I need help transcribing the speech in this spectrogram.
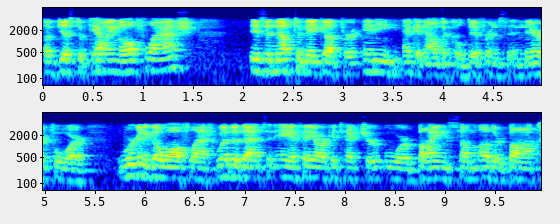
of just deploying all flash is enough to make up for any economical difference, and therefore, we're gonna go all flash, whether that's an AFA architecture or buying some other box,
